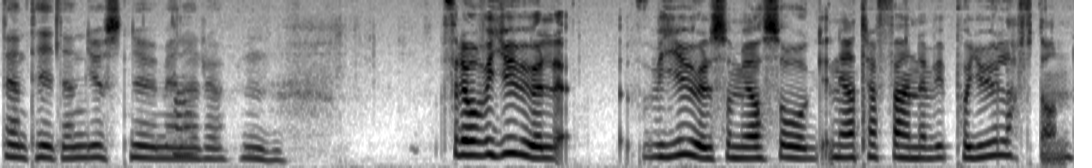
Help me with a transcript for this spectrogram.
Den tiden just nu menar Ja. du? Mm. För det var vid jul, vid jul som jag såg, när jag träffade henne på julafton,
